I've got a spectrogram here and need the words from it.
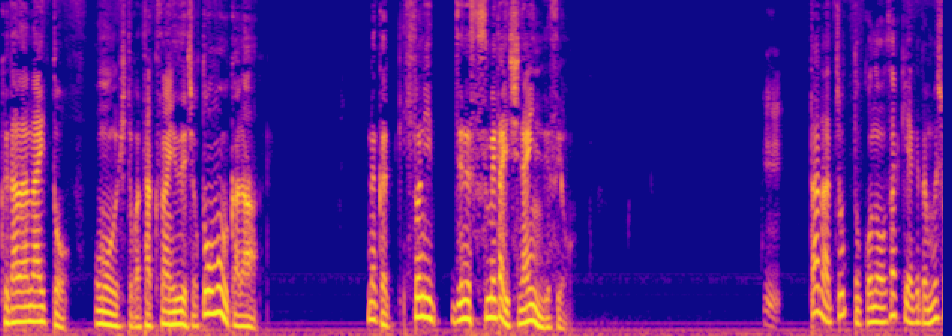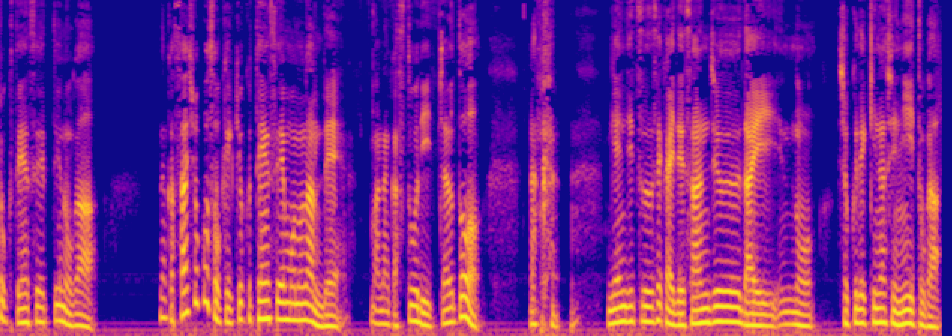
くだらないと思う人がたくさんいるでしょ、と思うから、なんか人に全然勧めたりしないんですよ。うん。ただちょっとこのさっき挙げた無色転生っていうのが、なんか最初こそ結局転生ものなんで、まあなんかストーリー言っちゃうと、なんか、現実世界で30代の職歴なしニートが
